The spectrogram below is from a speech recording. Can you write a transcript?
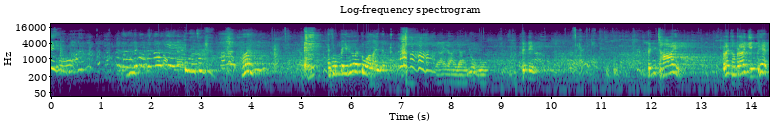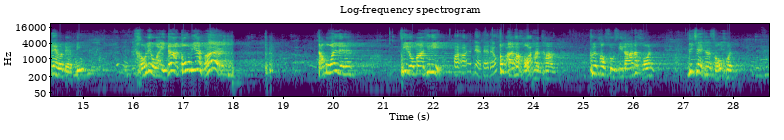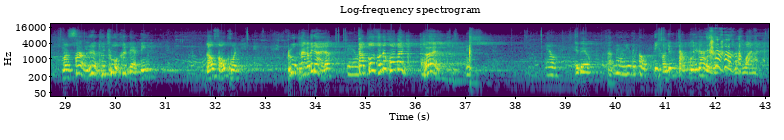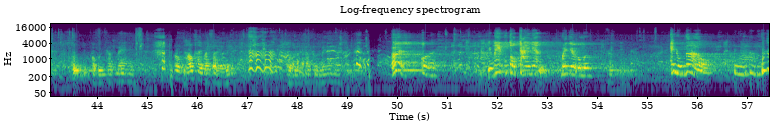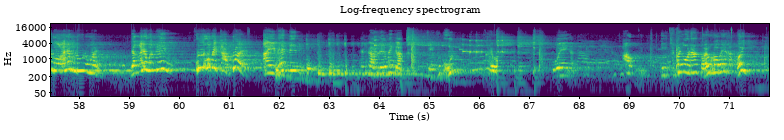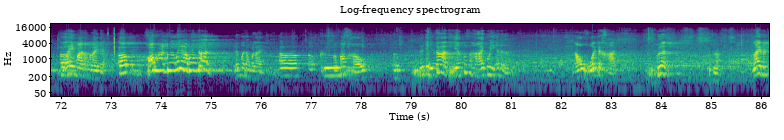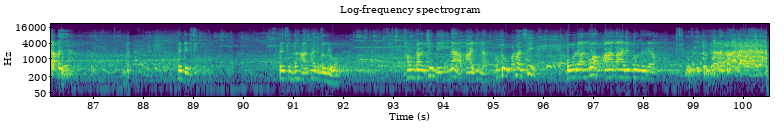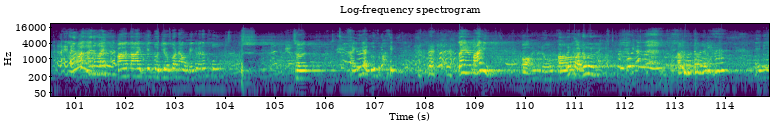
ไรจ้ะเฮ้ย ไอ้คนตีนี่มันตัวอะไรเนี่ย อย่าอย่าอย่ายุ่งกูเป็นดินเป็นชายอะไรทำร้ายหญิงเพศแม่มาแบบนี้ เขาเรียกว่าไอ้หน้าโตเมียเฮ้ยจำเอาไว้เลยนะที่เรามาที่นี่อ๋อเดี๋ยวเดี๋ยวเดี๋ยว ต้องการมาขอผ่านทาง เพื่อเข้าสู่ศิลานคร ไม่ใช่ท่านสองคน มาสร้างเรื่องชั่วๆขึ้นแบบนี้ เราสองคนร่วมทางกันไม่ได้แล้วเบลกลับโกศลนครไปเฮ้ยเบลไอ้เบลครับแม่เรียกไปตบนี่เขายังจำมือได้เลยรางวัลขอบคุณครับแม่รองเท้าใครมาใส่เนี่ยขอบคุณครับคุณแม่เฮ้ยโอ้ยเดี๋ยวแม่กูตกใจเนี่ย ไม่เกี่ยวกับมึงไอ้หนุ่มหน้าหล่อ เป็นไงบ้าง กูจะบอกอะไรให้มึงรู้นะเว้ยอ ย่างไอ้วันนี้ กูก็ไม่กลับด้วย ไอ้เพชรดินจะกลับหรือไม่กลับ เสียงคุ้นๆใครวะกูเองอะเอาอีกไปงอนะถอยคอไว้ครับเฮ้ย เออให้มาทำอะไรเนี่ย เออ ขอผ่านเมืองไว้ค่ะพระองค์ท่านแล้วมาทำอะไร เออเออคือมาป้าเขาเออแล้วยังกล้าเถียงก็สหายกูอย่างนั้นเหรอเอาหัวจะขาด เพื่อน ไล่มันกลับไปสิ เพชรดิน เป็นถึงทหารภายในเมืองหลวงทำการเช่นนี้น่าอับอายยิ่งนะมึงดุมาหน่อยสิ โบราณเขาว่าปลาตายเป็นตัวเดียวมาไล่ทำไมปลาตายเพียงตัวเดียวก็เน่าเหม็นกันไปทั้งคู่เชิญใครก็อยากรู้สุภาษิตไล่มันไปบอกให้มันรู้ไปก่อนนะมึงมันพูดอะไรตัวตัวแล้วดิคะไอ้นี่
